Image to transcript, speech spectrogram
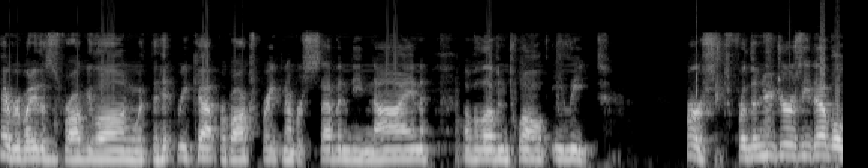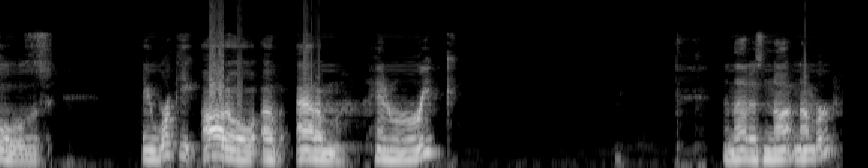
Hey everybody, this is Froggy Lawn with the hit recap for box break number 79 of 11-12 Elite. First, for the New Jersey Devils, a rookie auto of Adam Henrique. And that is not numbered.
